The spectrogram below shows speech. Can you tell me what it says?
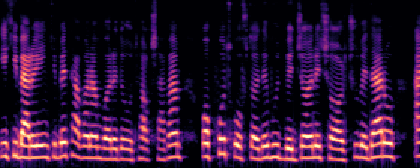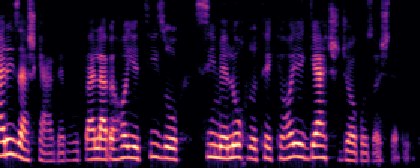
یکی برای اینکه بتوانم وارد اتاق شوم با پتک افتاده بود به جان چارچوب در و عریزش کرده بود و لبه های تیز و سیم لخت و تکه های گچ جا گذاشته بود.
